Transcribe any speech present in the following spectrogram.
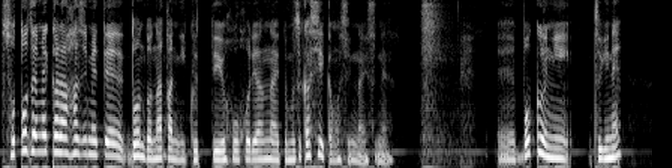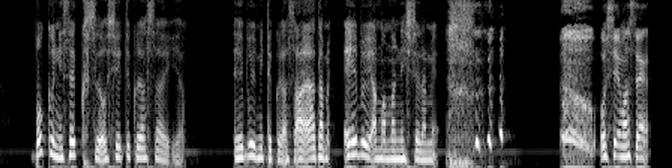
外攻めから始めてどんどん中に行くっていう方法でやらないと難しいかもしれないですね。えー、僕に、次ね。僕にセックス教えてください。いや、AV 見てください。あ、あダメ。AV あんま真似しちゃダメ。教えません。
